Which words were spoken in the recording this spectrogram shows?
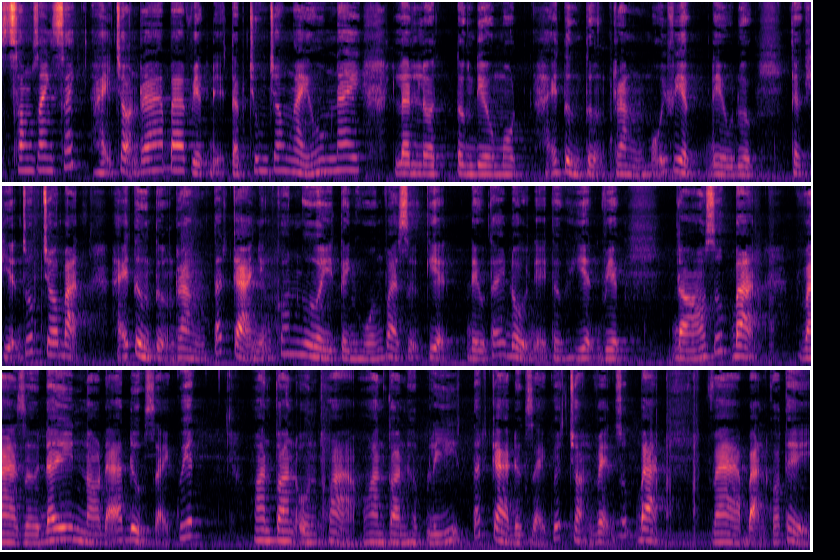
xong danh sách, hãy chọn ra 3 việc để tập trung trong ngày hôm nay. Lần lượt từng điều một, hãy tưởng tượng rằng mỗi việc đều được thực hiện giúp cho bạn. Hãy tưởng tượng rằng tất cả những con người, tình huống và sự kiện đều thay đổi để thực hiện việc đó giúp bạn và giờ đây nó đã được giải quyết hoàn toàn ổn thỏa, hoàn toàn hợp lý, tất cả được giải quyết trọn vẹn giúp bạn. Và bạn có thể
